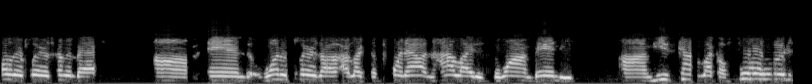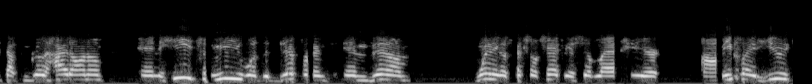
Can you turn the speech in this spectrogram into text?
all their players coming back. Um, and one of the players I, would like to point out and highlight is Dewan Bandy. Um, he's kind of like a forward. He's got some good height on him, and he to me was the difference in them winning a sectional championship last year. Um, he played huge,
